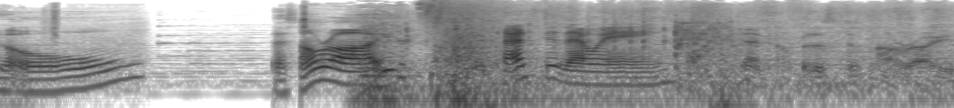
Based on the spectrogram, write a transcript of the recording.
No. That's not right. You can't do that way. Yeah, I know, but it's just not right.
